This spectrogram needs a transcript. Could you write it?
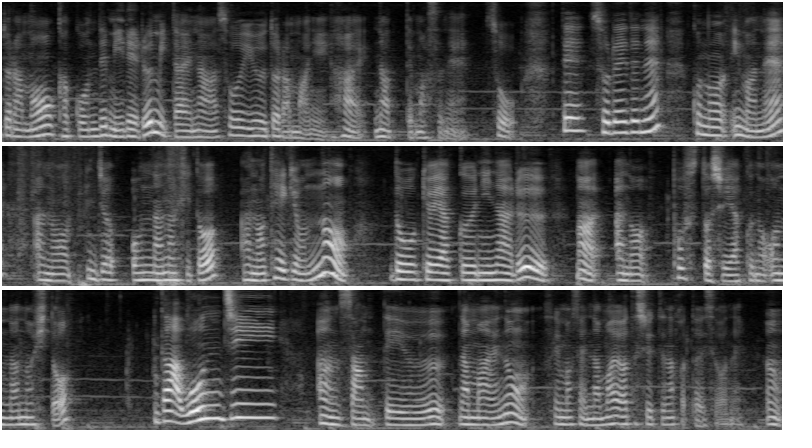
ドラマを囲んで見れるみたいなそういうドラマに、はい、なってますね。そう。でそれでねこの今ねあの女の人あのテギョンの同居役になる、まあ、あのポスト主役の女の人がウォンジーアンさんっていう名前のすいません名前私言ってなかったですよね。うん、ウ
